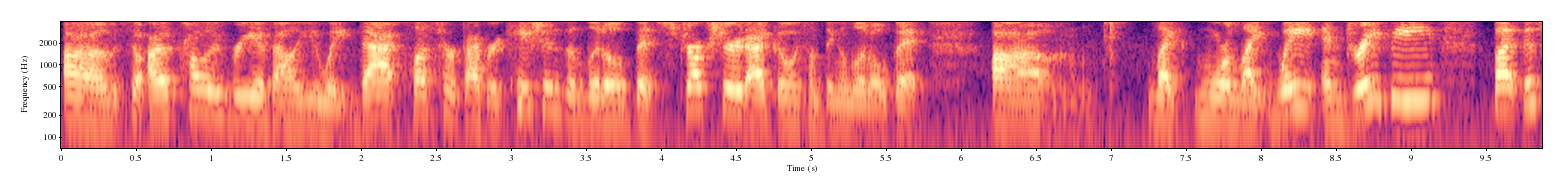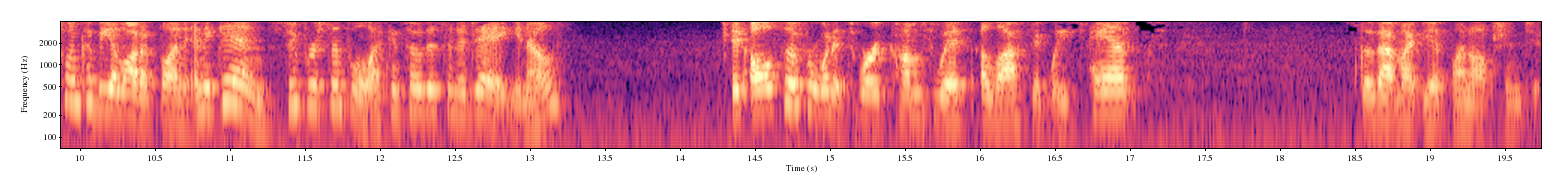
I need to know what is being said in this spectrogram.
Um, so I would probably reevaluate that. Plus her fabrication's a little bit structured. I'd go with something a little bit um, like more lightweight and drapey, but this one could be a lot of fun. And again, super simple. I can sew this in a day, you know? It also, for what it's worth, comes with elastic waist pants. So that might be a fun option too.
